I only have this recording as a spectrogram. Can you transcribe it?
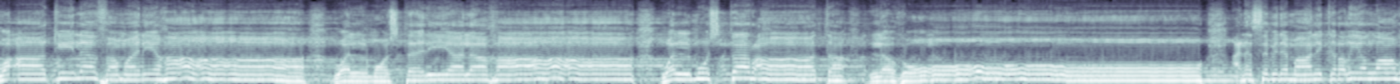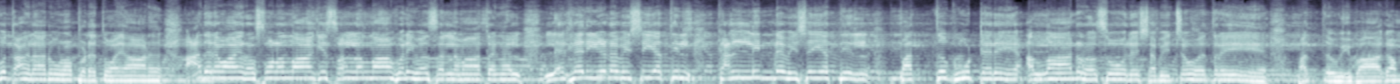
وآكل ثمنها والمشتري لها والمشترات له അനസബിന് മാലിക് റളിയല്ലാഹു തആല ഉറപ്പെടുത്തുകയാണ് ആദരവായ റസൂലുള്ളാഹി സ്വല്ലല്ലാഹു അലൈഹി വസല്ലമ തങ്ങൾ ലഹരിയുടെ വിഷയത്തിൽ കള്ളിന്റെ വിഷയത്തിൽ പത്ത് കൂട്ടരെ അള്ളാൻ റസൂൽ ശപിച്ചു അത്രേ. പത്ത് വിഭാഗം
